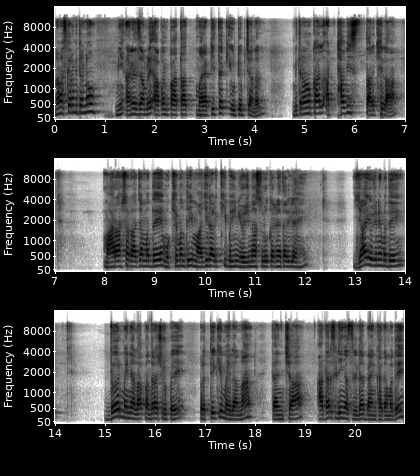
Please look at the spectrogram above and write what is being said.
नमस्कार मित्रांनो मी अनिल जांभळे. आपण पाहतात मराठी तक यूट्यूब चॅनल मित्रांनो काल अठ्ठावीस तारखेला महाराष्ट्र राज्यामध्ये मुख्यमंत्री माझी लाडकी बहीण योजना सुरू करण्यात आलेली आहे. या योजनेमध्ये दर महिन्याला पंधराशे रुपये प्रत्येकी महिलांना त्यांच्या आधार सिडिंग असलेल्या बँक खात्यामध्ये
